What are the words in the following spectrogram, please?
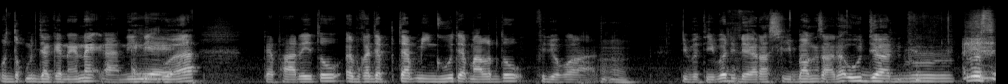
untuk menjaga nenek kan ini Iya. gue tiap hari itu eh bukan tiap tiap minggu tiap malam tuh video callan tiba-tiba di daerah Sibang sana hujan Brrr. terus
